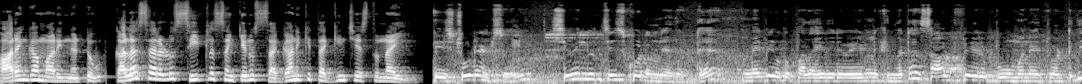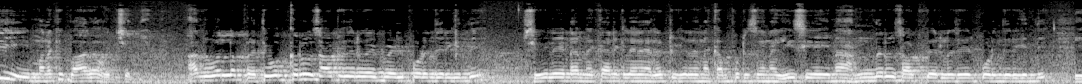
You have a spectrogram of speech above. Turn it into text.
భారంగా మారిందంటూ కళాశాలలు సీట్ల సంఖ్యను సగానికి తగ్గించేస్తున్నాయి. ఈ స్టూడెంట్స్ సివిల్ తీసుకోవడం లేదంటే మేబీ ఒక పదహైదు ఇరవై ఏళ్ళ కిందట సాఫ్ట్వేర్ భూమ్ అనేటువంటిది మనకి బాగా వచ్చింది. అందువల్ల ప్రతి ఒక్కరూ సాఫ్ట్వేర్ వైపు వెళ్ళిపోవడం జరిగింది. సివిల్ అయినా మెకానికల్ అయినా ఎలక్ట్రికల్ అయినా కంప్యూటర్స్ అయినా ఈసీ అయినా అందరూ సాఫ్ట్వేర్లో చేరిపోవడం జరిగింది. ఈ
